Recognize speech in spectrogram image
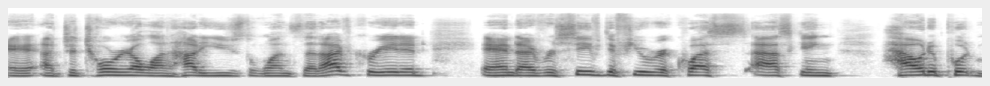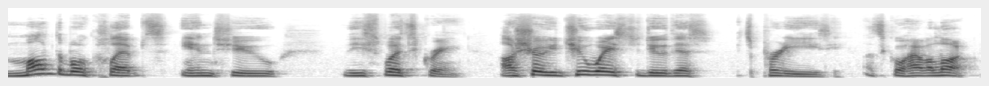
a, a, tutorial on how to use the ones that I've created, and I've received a few requests asking how to put multiple clips into the split screen. I'll show you two ways to do this it's pretty easy. Let's go have a look.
